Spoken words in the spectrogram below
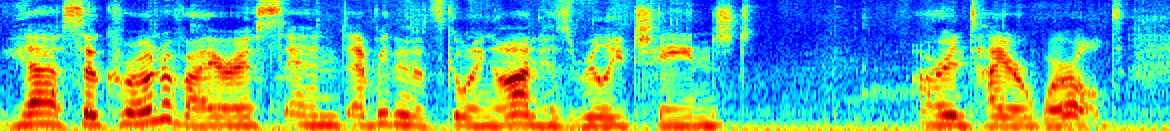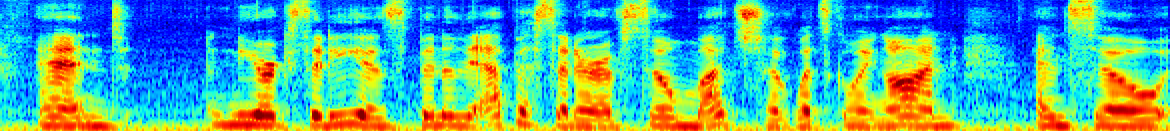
Yeah so coronavirus and everything that's going on has really changed our entire world. And new york city has been in the epicenter of so much of what's going on. And so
